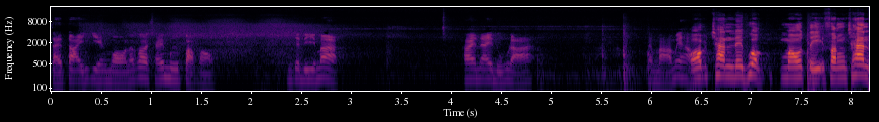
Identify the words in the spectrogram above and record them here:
สายตาเอียงๆมองแล้วก็ใช้มือปรับเอา มันจะดีมาก ภายในหรูหรา แต่หมาไม่อเห่าอปชันได้พวกมัลติฟัง c t ชัน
